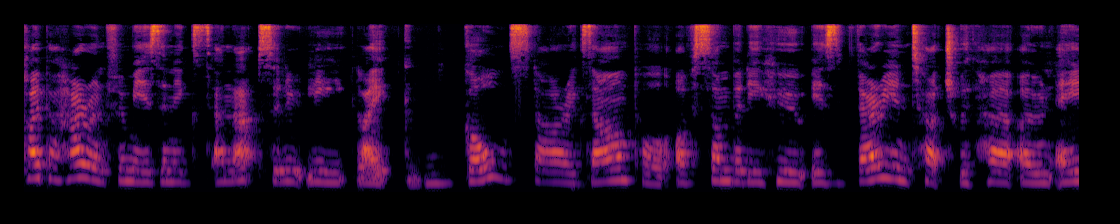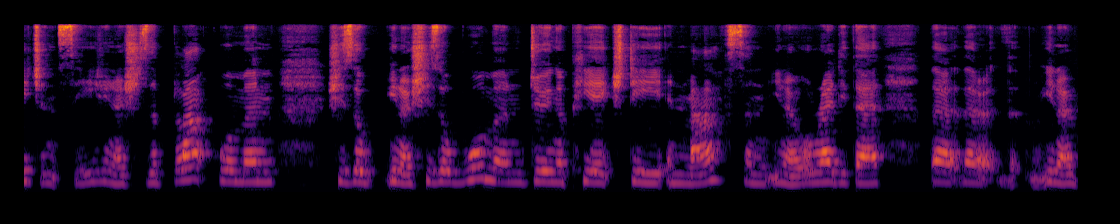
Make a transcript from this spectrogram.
Piper Harron for me is an an absolutely like gold star example of somebody who is very in touch with her own agency. You know, she's a black woman. She's a you know she's a woman doing a PhD in maths, and you know already there there there you know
